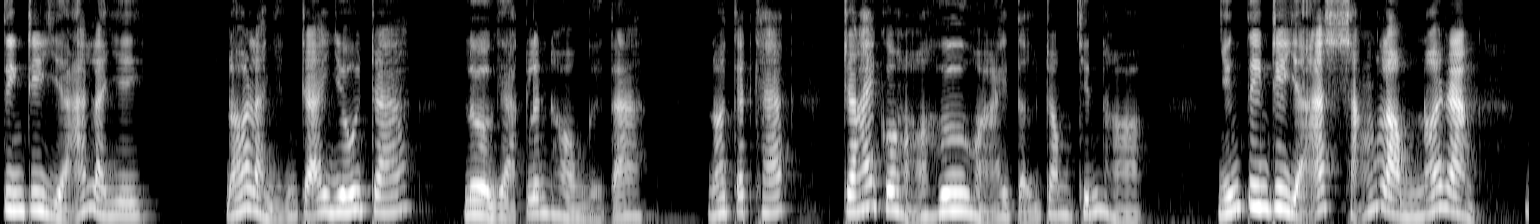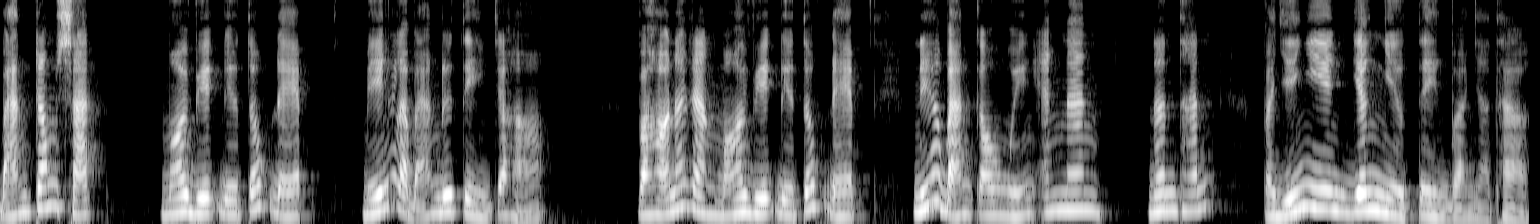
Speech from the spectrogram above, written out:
tiên tri giả là gì? Đó là những trái dối trá, lừa gạt linh hồn người ta. Nói cách khác, trái của họ hư hoại tự trong chính họ. Những tiên tri giả sẵn lòng nói rằng bạn trong sạch, mọi việc đều tốt đẹp, miễn là bạn đưa tiền cho họ. Và họ nói rằng mọi việc đều tốt đẹp nếu bạn cầu nguyện ăn năn, nên thánh và dĩ nhiên dâng nhiều tiền vào nhà thờ.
